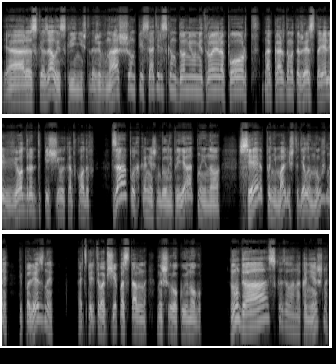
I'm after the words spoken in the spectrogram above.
Я рассказал Искрине, что даже в нашем писательском доме у метро «Аэропорт» на каждом этаже стояли ведра для пищевых отходов. Запах, конечно, был неприятный, но все понимали, что дело нужное и полезное, а теперь это вообще поставлено на широкую ногу. — Ну да, — сказала она, — конечно.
